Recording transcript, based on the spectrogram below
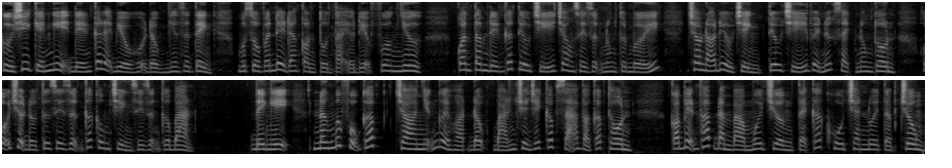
cử tri kiến nghị đến các đại biểu Hội đồng Nhân dân tỉnh một số vấn đề đang còn tồn tại ở địa phương như quan tâm đến các tiêu chí trong xây dựng nông thôn mới, trong đó điều chỉnh tiêu chí về nước sạch nông thôn, hỗ trợ đầu tư xây dựng các công trình xây dựng cơ bản. Đề nghị nâng mức phụ cấp cho những người hoạt động bán chuyên trách cấp xã và cấp thôn, có biện pháp đảm bảo môi trường tại các khu chăn nuôi tập trung,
